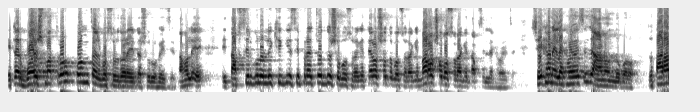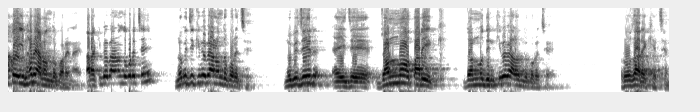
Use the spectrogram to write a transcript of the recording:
এটার বয়স মাত্র পঞ্চাশ বছর ধরে এটা শুরু হয়েছে। তাহলে এই তাফসিরগুলো লিখে গিয়েছে প্রায় চোদ্দশো বছর আগে তেরো শত বছর আগে, বারোশো বছর আগে তাফসির লেখা হয়েছে। সেখানে লেখা হয়েছে যে আনন্দ করো। তো তারা তো এইভাবে আনন্দ করে নাই। তারা কীভাবে আনন্দ করেছে? নবীজি কীভাবে আনন্দ করেছে? নবীজির এই যে জন্ম তারিখ, জন্মদিন কীভাবে আনন্দ করেছে? রোজা রেখেছেন।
